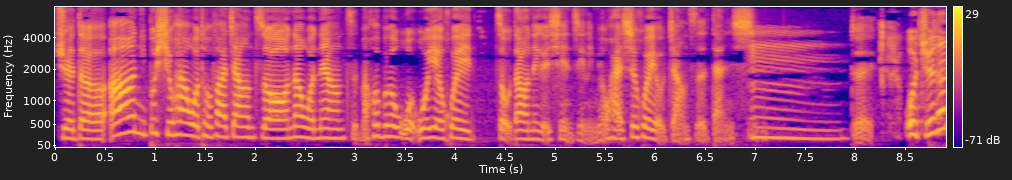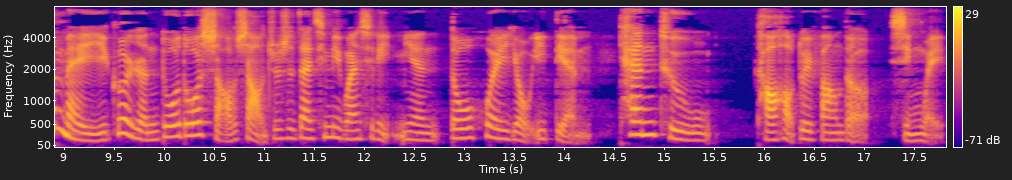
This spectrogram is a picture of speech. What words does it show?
觉得啊，你不喜欢我头发这样子哦，那我那样子吧，会不会我我也会走到那个陷阱里面？我还是会有这样子的担心。嗯，对，我觉得每一个人多多少少就是在亲密关系里面都会有一点 tend to 讨好对方的行为。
